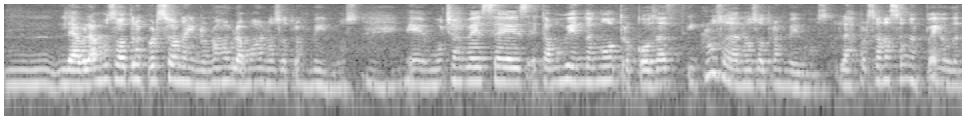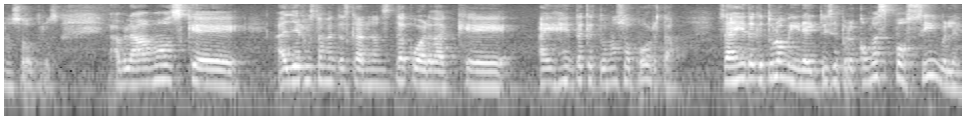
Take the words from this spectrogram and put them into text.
mm, le hablamos a otras personas y no nos hablamos a nosotros mismos. Eh, muchas veces estamos viendo en otro cosas, incluso de nosotros mismos. Las personas son espejos de nosotros. Hablábamos que ayer justamente, Scarlett, no si te acuerdas, que hay gente que tú no soportas sea, hay gente que tú lo miras y tú dices, pero ¿cómo es posible?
